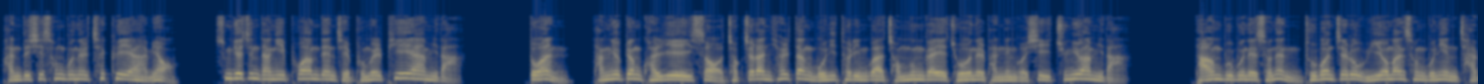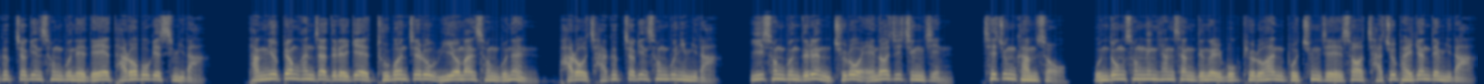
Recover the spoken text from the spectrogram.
반드시 성분을 체크해야 하며 숨겨진 당이 포함된 제품을 피해야 합니다. 또한 당뇨병 관리에 있어 적절한 혈당 모니터링과 전문가의 조언을 받는 것이 중요합니다. 다음 부분에서는 두 번째로 위험한 성분인 자극적인 성분에 대해 다뤄보겠습니다. 당뇨병 환자들에게 두 번째로 위험한 성분은 바로 자극적인 성분입니다. 이 성분들은 주로 에너지 증진, 체중 감소, 운동 성능 향상 등을 목표로 한 보충제에서 자주 발견됩니다.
